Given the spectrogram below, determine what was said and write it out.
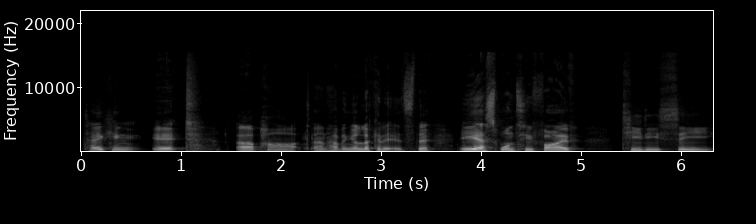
taking it apart and having a look at it. It's the ES125 TDC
